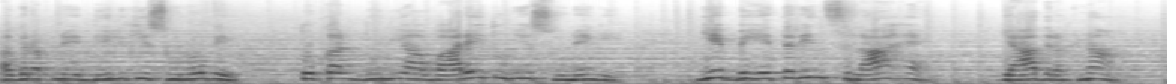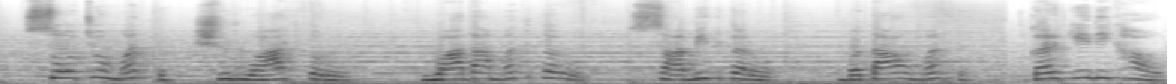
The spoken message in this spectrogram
अगर अपने दिल की सुनोगे तो कल दुनिया वाले तुम्हें सुनेंगे। ये बेहतरीन सलाह है। याद रखना, सोचो मत, शुरुआत करो। वादा मत करो, साबित करो। बताओ मत, करके दिखाओ।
